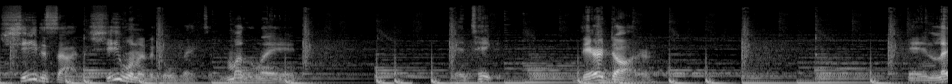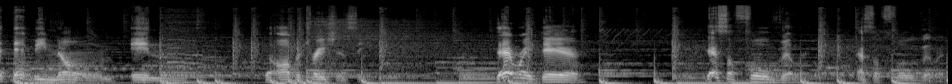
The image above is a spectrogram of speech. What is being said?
She decided she wanted to go back to the motherland and take their daughter and let that be known in the arbitration scene. That right there, that's a full villain. That's a full villain.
